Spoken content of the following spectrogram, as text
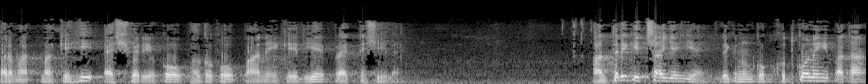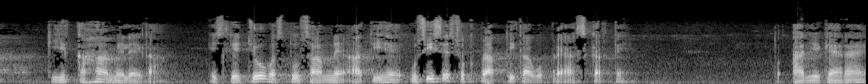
परमात्मा के ही ऐश्वर्य को, भग को पाने के लिए प्रयत्नशील है। आंतरिक इच्छा यही है, लेकिन उनको खुद को नहीं पता कि ये कहाँ मिलेगा। इसलिए जो वस्तु सामने आती है, उसी से सुख प्राप्ति का वो प्रयास करते हैं। तो आर्य कह रहा है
